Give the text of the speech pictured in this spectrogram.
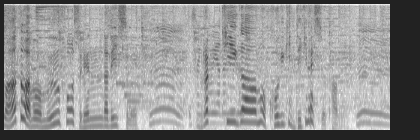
まああとはもうムーンフォース連打でいいっすね。ブラッキー側はもう攻撃できないっすよ多分。うん。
